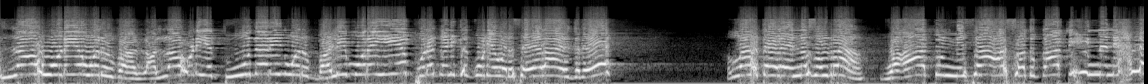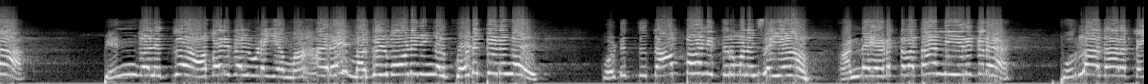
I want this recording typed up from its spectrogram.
அல்லாஹ்வுடைய ஒரு அல்லாஹுடைய தூதரின் ஒரு வழிமுறையே புறக்கணிக்கக்கூடிய ஒரு செயலா இருக்குது. அல்லாஹ் என்ன சொல்றான்? பெண்களுக்கு அவர்களுடைய மகரை மகிழ்வோடு நீங்கள் கொடுத்திடுங்கள். கொடுத்து தான்ப்பா நீ திருமணம் செய்யணும் அந்த இடத்துல தான் நீ இருக்கிற. பொருளாதாரத்தை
